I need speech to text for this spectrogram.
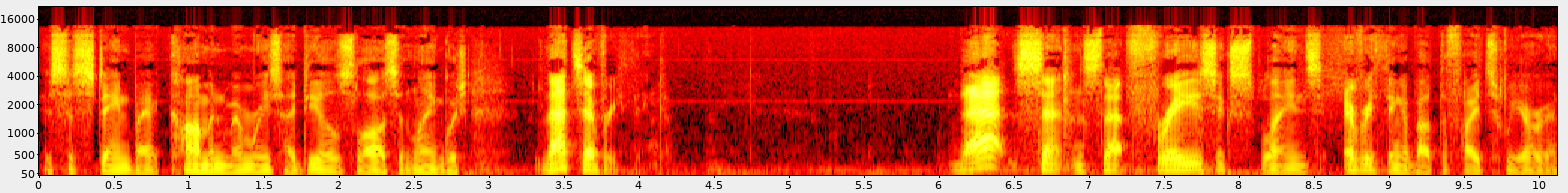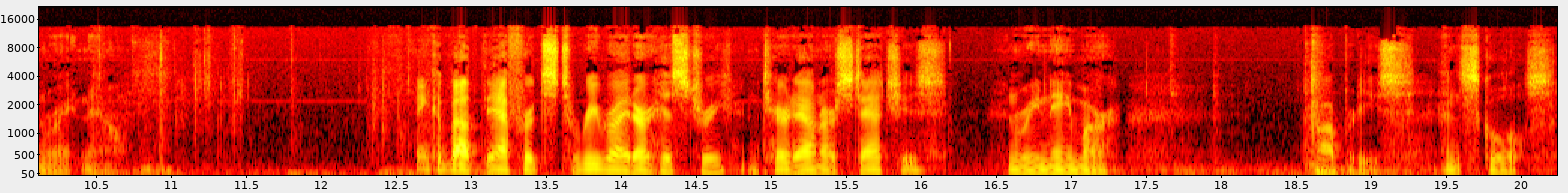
is sustained by a common memories, ideals, laws, and language. That's everything. that sentence, that phrase explains everything about the fights we are in right now. Think about the efforts to rewrite our history and tear down our statues and rename our properties and schools.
